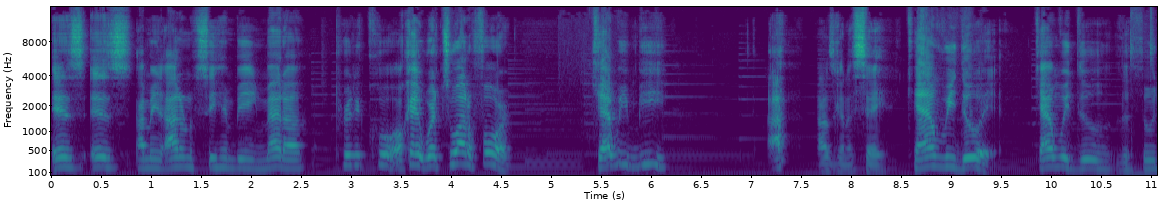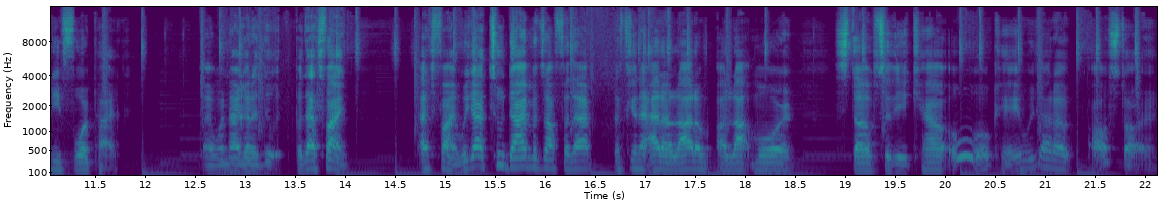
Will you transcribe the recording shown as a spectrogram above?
Is is I mean I don't see him being meta pretty cool. Okay, we're two out of four. Can we be? I, I was gonna say, can we do it? Can we do the 34 pack? And we're not gonna do it, but that's fine. That's fine. We got two diamonds off of that. That's gonna add a lot of a lot more stubs to the account. Oh, okay. We got a all star,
